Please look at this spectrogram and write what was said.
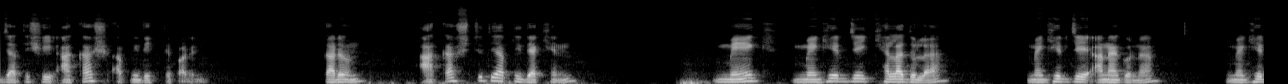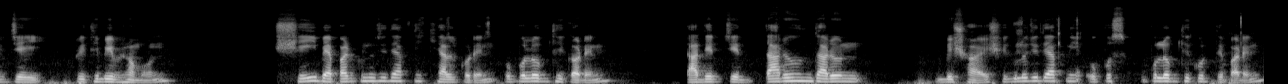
যাতে সেই আকাশ আপনি দেখতে পারেন। কারণ আকাশ যদি আপনি দেখেন, মেঘ, মেঘের যেই খেলাধুলা মেঘের যে আনাগোনা, মেঘের যেই পৃথিবী ভ্রমণ, সেই ব্যাপারগুলো যদি আপনি খেয়াল করেন, উপলব্ধি করেন, তাদের যে দারুণ দারুণ বিষয়, সেগুলো যদি আপনি উপলব্ধি করতে পারেন,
